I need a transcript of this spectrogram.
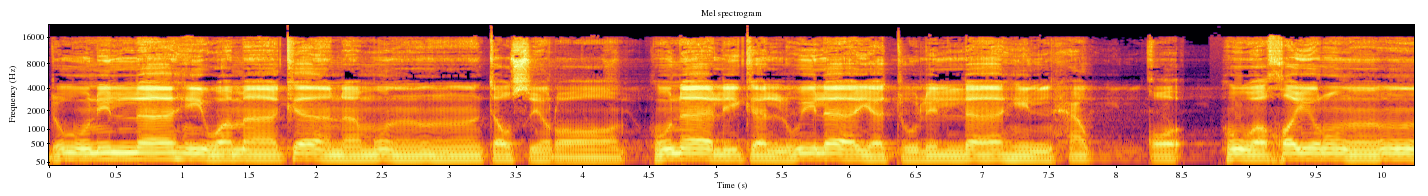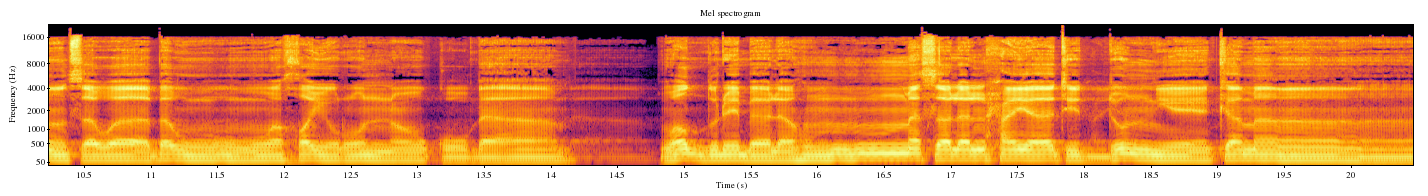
دون الله وما كان منتصرا. هنالك الولاية لله الحق. هو خير ثوابا وخير عقبا. واضرب لهم مثل الحياة الدنيا كمان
